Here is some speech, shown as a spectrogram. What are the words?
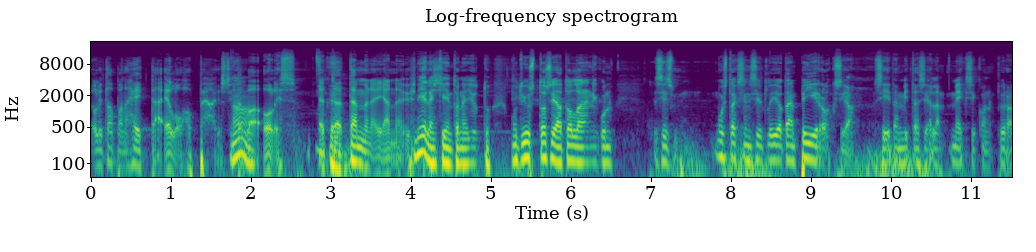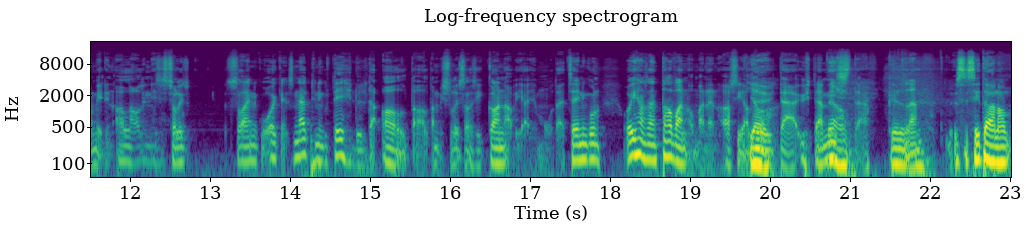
oli tapana heittää elohopea, jos sitä no. vaan olisi. Että okay. tämmöinen jännä yhteys. Mielenkiintoinen juttu, mutta just tosiaan tuollainen niin kuin siis muistaakseni siitä oli jotain piirroksia siitä, mitä siellä Meksikon pyramidin alla oli, niin siis se oli sellainen niin kuin oikein, se näytti niin kuin tehdyltä altaalta, missä oli sellaisia kanavia ja muuta. Et se ei niin kuin ole ihan sellainen tavanomainen asia Joo. löytää yhtään mistään. Joo. Kyllä. Sitä on,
